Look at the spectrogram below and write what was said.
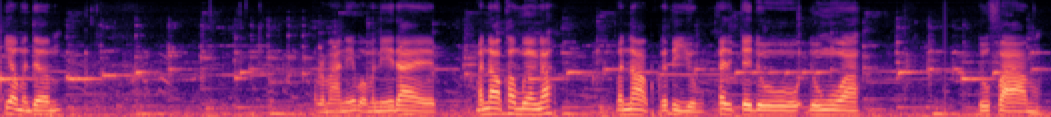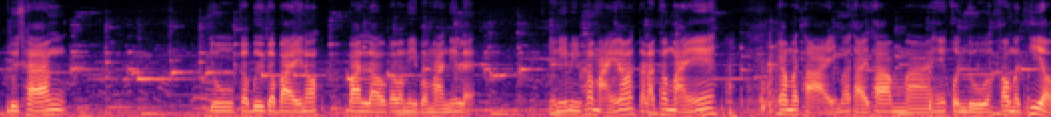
เที่ยวเหมือนเดิม ประมาณนี้ผมวันนี้ได้บ้านนอกเข้าเมืองเนาะบ้านนอกปกติอยู่ก็จะดูดูงัว ดูฟาร์ม ดูช้าง ดูกระบือกระใบเนาะบ้านเราก็มีประมาณนี้แหละเดี๋ยวนี้มีผ้าไหมเนาะตลาดผ้าไหมก็มาถ่ายมาถ่ายทำมาให้คนดูเข้ามาเที่ยว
